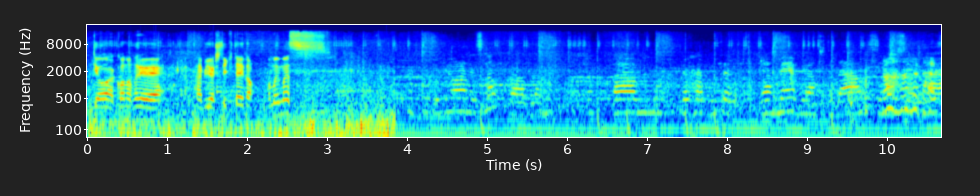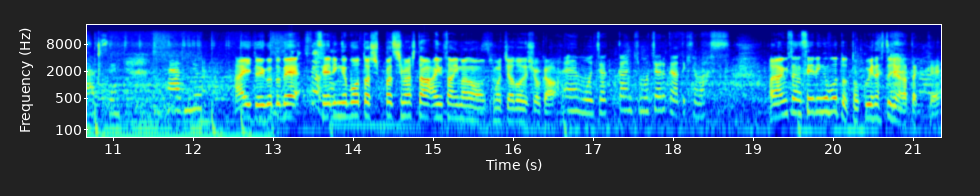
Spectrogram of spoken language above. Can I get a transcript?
今日はこの船で旅をしていきたいと思います To. Um, you have little game, you have to dance, relaxing. Have new はいということでセーリングボート出発しました。あゆみさん今の気持ちはどうでしょうか？えー、もう若干気持ち悪くなってきてます。あれあゆみさんセーリングボート得意な人じゃなかったっけ？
